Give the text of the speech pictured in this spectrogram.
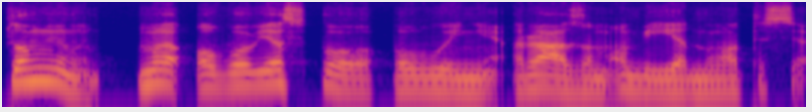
Тому ми обов'язково повинні разом об'єднуватися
